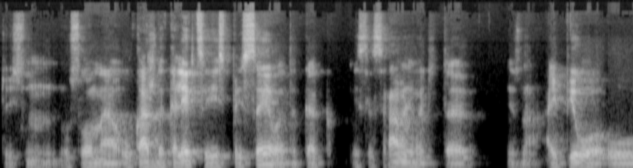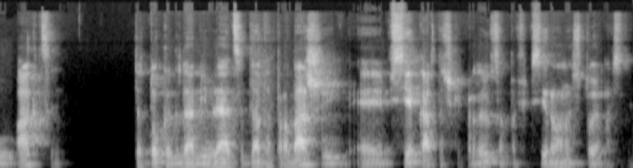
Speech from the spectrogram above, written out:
То есть, условно, у каждой коллекции есть пресейл, это как, если сравнивать, это, не знаю, IPO у акций, это то, когда объявляется дата продаж, и э, все карточки продаются по фиксированной стоимости,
